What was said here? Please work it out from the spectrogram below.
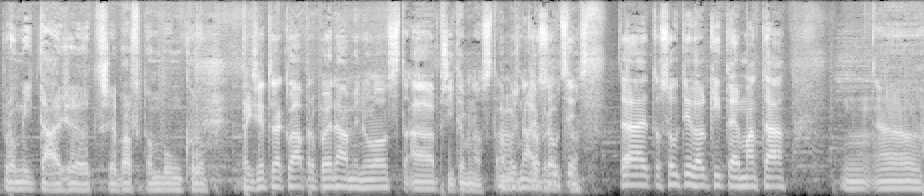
promítá, že jo, třeba v tom bunkru. Takže je to taková propojená minulost a přítomnost. A možná i to jsou, ty, budoucnost. to, to jsou ty velký témata, mm, eh,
